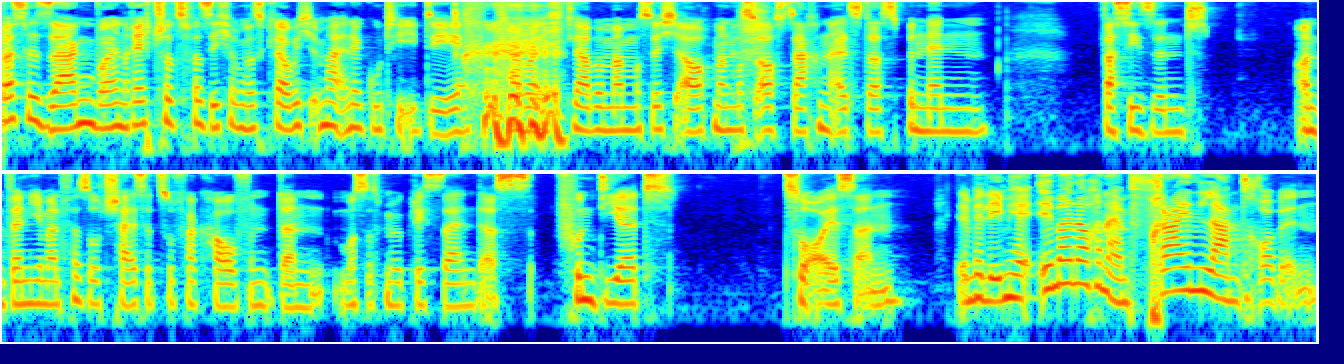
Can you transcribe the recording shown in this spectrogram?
was wir sagen wollen, Rechtsschutzversicherung ist, glaube ich, immer eine gute Idee. Aber ich glaube, man muss sich auch, man muss auch Sachen als das benennen, was sie sind. Und wenn jemand versucht, Scheiße zu verkaufen, dann muss es möglich sein, das fundiert zu äußern. Denn wir leben hier immer noch in einem freien Land, Robin.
